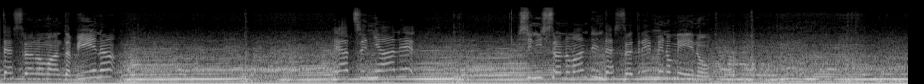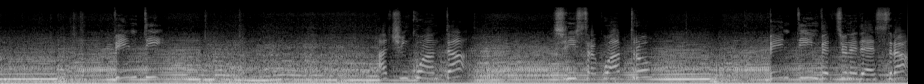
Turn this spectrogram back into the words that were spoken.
destra 90 piena. E al segnale sinistra 90 in destra 3 meno meno. 20 al 50 sinistra 4 20 inversione destra.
